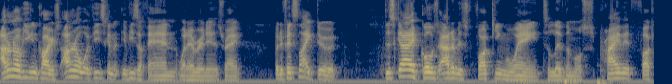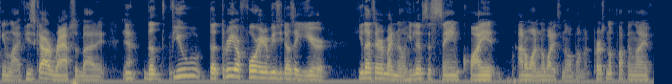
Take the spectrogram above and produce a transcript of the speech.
I don't know if you can call your. I don't know if he's gonna if he's a fan, whatever it is, right? But if it's like, dude, this guy goes out of his fucking way to live the most private fucking life. He's got raps about it. He- Yeah. the few, the three or four interviews he does a year, he lets everybody know he lives the same quiet. I don't want nobody to know about my personal fucking life.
